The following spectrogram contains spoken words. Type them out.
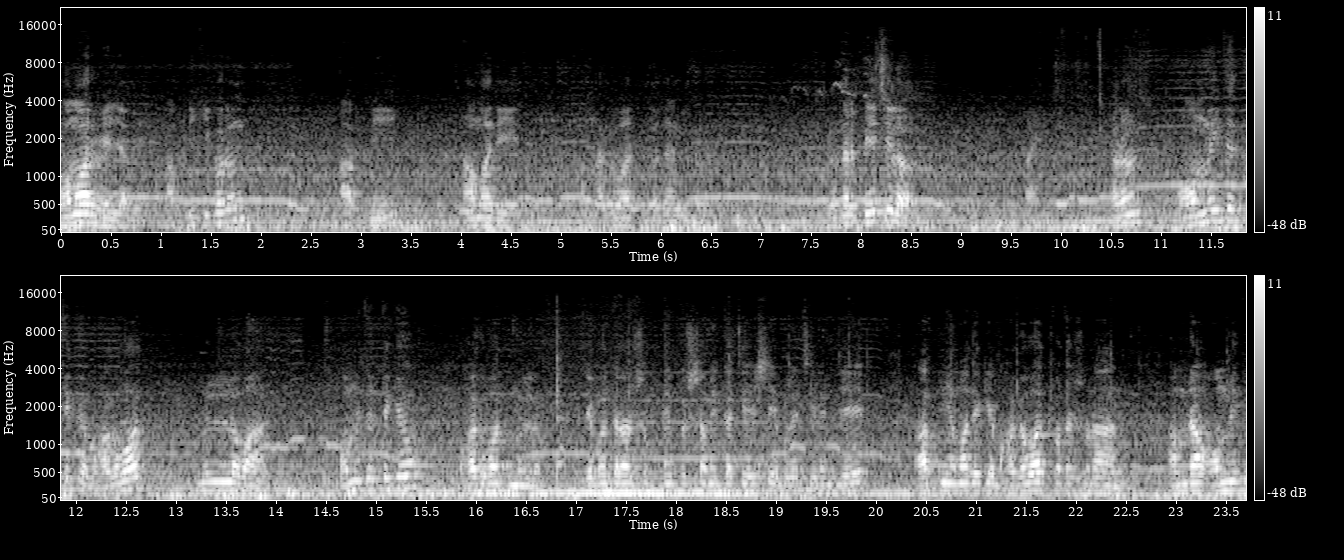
অমর হয়ে যাবে। আপনি কি করুন? আপনি আমাদের ভাগবত প্রদান করুন। তারা পেয়েছিল? কারণ অমৃতের থেকে ভাগবত মূল্যবান। অমৃতের থেকেও ভাগবত মূল্য। দেবতারা সুখদেব গোস্বামীর কাছে এসে বলেছিলেন যে, আপনি আমাদেরকে ভাগবত কথা শোনান। আমরা অমৃত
